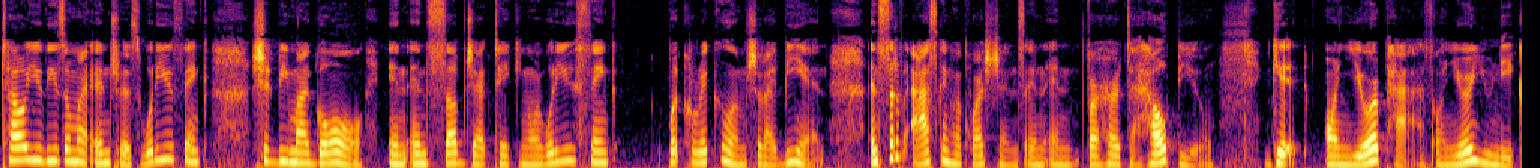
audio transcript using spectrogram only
tell you these are my interests. What do you think should be my goal in in subject taking or what do you think what curriculum should I be in? Instead of asking her questions and, and for her to help you get on your path, on your unique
